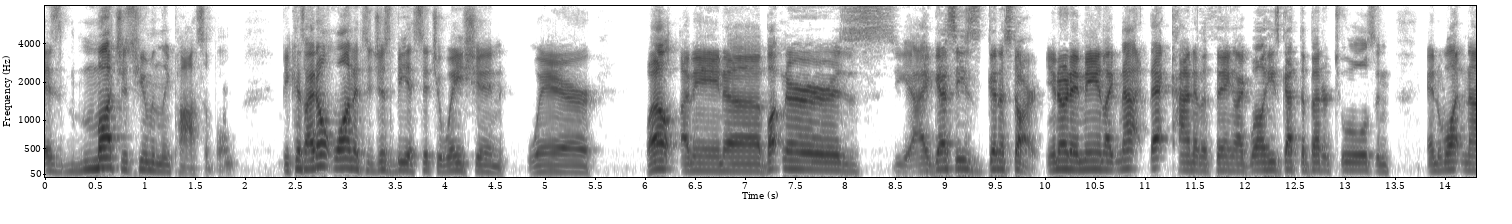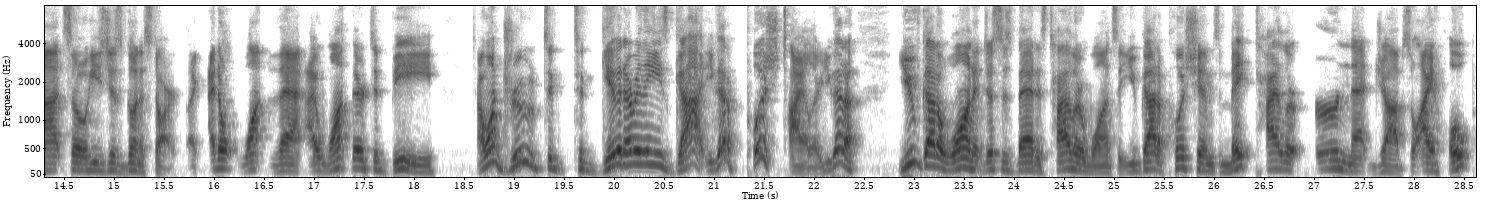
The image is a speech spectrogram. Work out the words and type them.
as much as humanly possible because I don't want it to just be a situation where, well, I mean, uh, Buchner is, I guess he's gonna start. You know what I mean? Like not that kind of a thing. Like, well, he's got the better tools and and whatnot, so he's just gonna start. Like, I don't want that. I want there to be. I want Drew to to give it everything he's got. You got to push Tyler. You got to you've got to want it just as bad as Tyler wants it. You've got to push him to make Tyler earn that job. So I hope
